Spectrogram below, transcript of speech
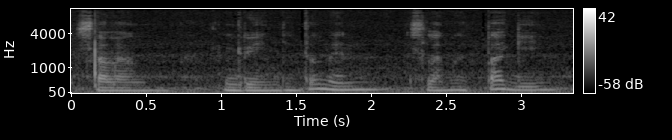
salam green gentleman. Selamat pagi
